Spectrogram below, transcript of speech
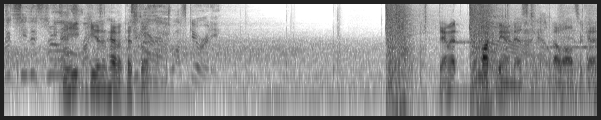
Let's see this through. See, he, he doesn't have a pistol. Damn it. Fuck me, I missed. Oh well, it's okay.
